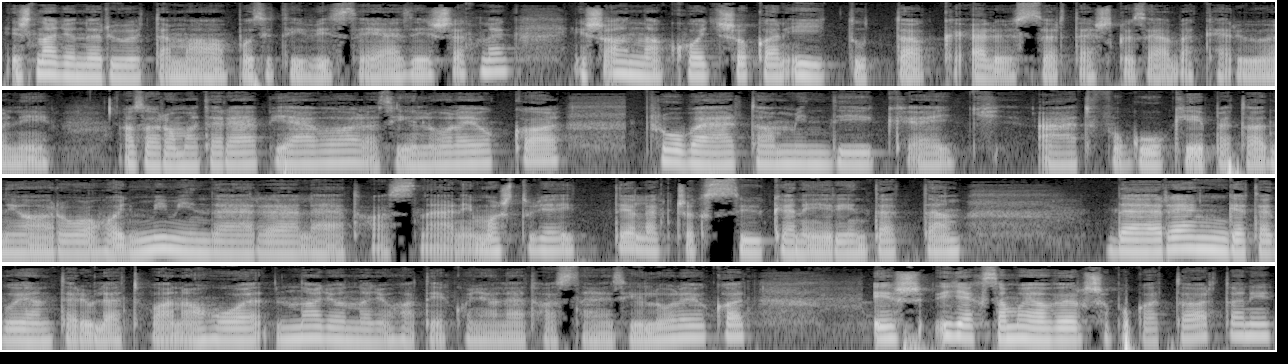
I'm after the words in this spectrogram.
és nagyon örültem a pozitív visszajelzéseknek, és annak, hogy sokan így tudtak először testközelbe kerülni az aromaterápiával, az illóolajokkal. Próbáltam mindig egy átfogó képet adni arról, hogy mi mindenre lehet használni. Most ugye itt tényleg csak szűken érintettem de rengeteg olyan terület van, ahol nagyon-nagyon hatékonyan lehet használni az illóolajokat, és igyekszem olyan workshopokat tartani,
